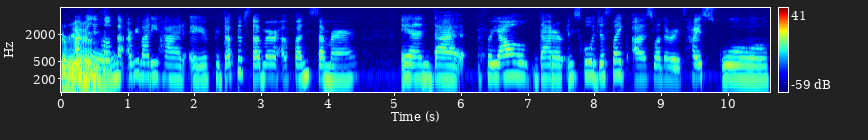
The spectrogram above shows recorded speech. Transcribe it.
I really hope that everybody had a productive summer, a fun summer, and that for y'all that are in school just like us, whether it's high school,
